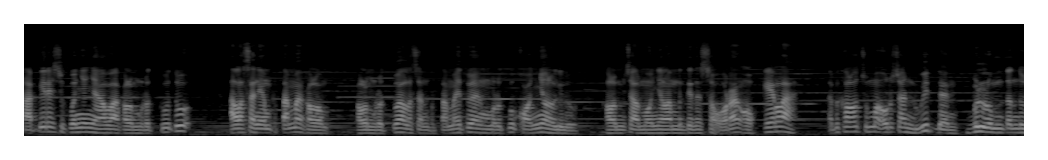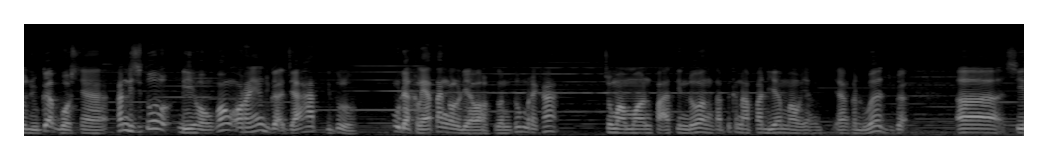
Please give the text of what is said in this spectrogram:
tapi resikonya nyawa. Kalau menurutku tuh alasan yang pertama kalau kalau menurutku alasan pertama itu yang menurutku konyol gitu. Kalau misal mau nyelamatin seseorang oke okay lah tapi kalau cuma urusan duit dan belum tentu juga bosnya. Kan di situ di Hong Kong orangnya juga jahat gitu loh. Udah kelihatan kalau di awal film tuh mereka cuma mau manfaatin doang. Tapi kenapa dia mau? Yang yang kedua juga uh, si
